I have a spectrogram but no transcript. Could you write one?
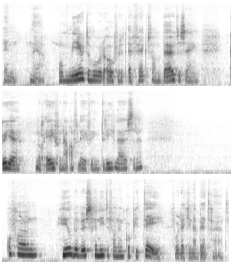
En nou ja, om meer te horen over het effect van buiten zijn, kun je nog even naar aflevering 3 luisteren. Of gewoon heel bewust genieten van een kopje thee voordat je naar bed gaat.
